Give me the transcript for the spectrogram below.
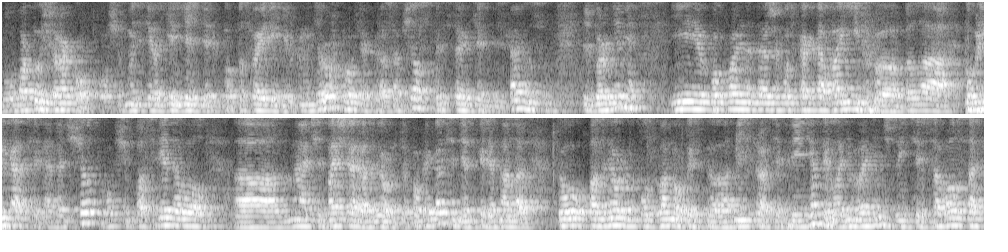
глубоко и широко. В общем, мы сделали, ездили по, по своей линии в командировку, я как раз общался с представителями из Каменса и с другими. И буквально даже вот когда в АИФ э, была публикация на этот счет, в общем, последовал, значит, большая развернутая публикация несколько лет назад, то позвернутый звонок из э, администрации президента, и Владимир Владимирович заинтересовался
